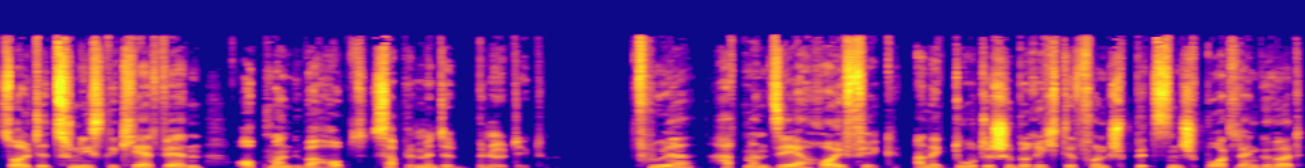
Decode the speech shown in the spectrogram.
sollte zunächst geklärt werden, ob man überhaupt Supplemente benötigt. Früher hat man sehr häufig anekdotische Berichte von Spitzensportlern gehört,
